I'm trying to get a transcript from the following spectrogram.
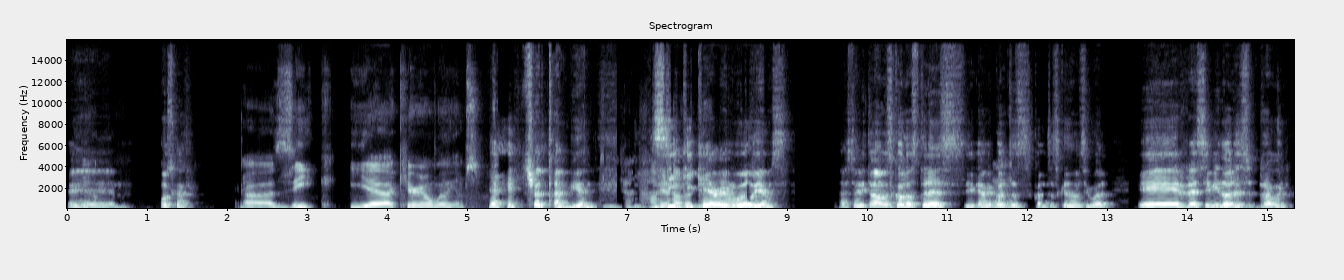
Eh, Oscar. Uh, Zeke y uh, Kieran Williams. yo también. Zeke y Williams. Hasta ahorita vamos con los tres. Y a ver Mm. cuántos, cuántos quedamos igual. Eh, recibidores, Raúl.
